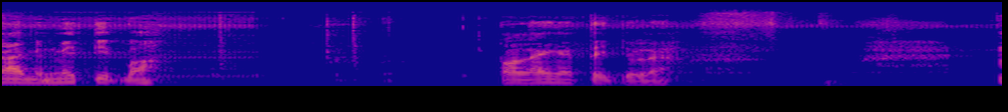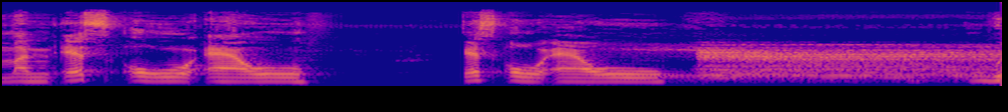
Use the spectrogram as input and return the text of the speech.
กลายเป็นไม่ติดวะตอนแรกยังติดอยู่เลย มัน S O L S O L V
